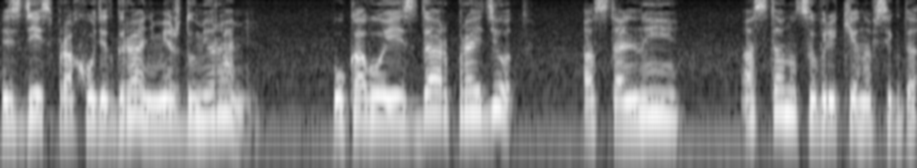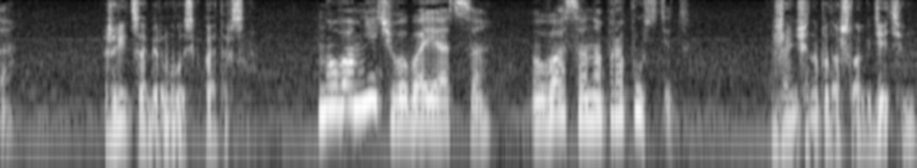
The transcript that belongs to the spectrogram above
Здесь проходит грань между мирами. У кого есть дар, пройдет. Остальные останутся в реке навсегда. Жрица обернулась к Петерсон. Но вам нечего бояться. Вас она пропустит. Женщина подошла к детям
